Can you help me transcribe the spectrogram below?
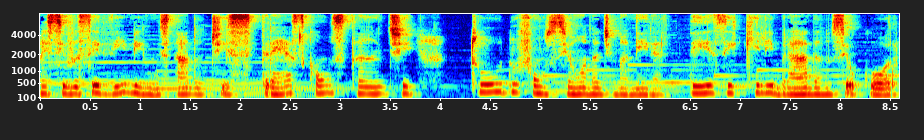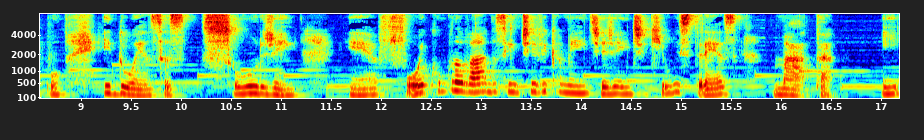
Mas se você vive em um estado de estresse constante, tudo funciona de maneira desequilibrada no seu corpo e doenças surgem. É, foi comprovado cientificamente, gente, que o estresse mata. E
